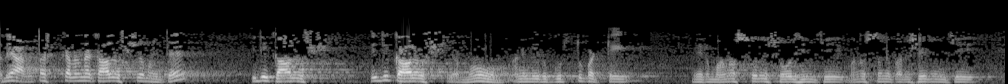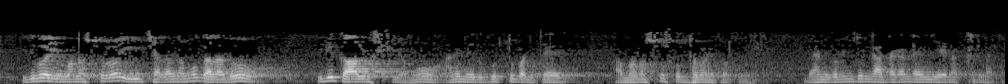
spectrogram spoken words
అదే అంతఃకరణ కాలుష్యం అయితే ఇది కాలుష్యం ఇది కాలుష్యము అని మీరు గుర్తుపట్టి మీరు మనస్సుని శోధించి మనస్సుని పరిశీలించి ఇదిగో ఈ మనస్సులో ఈ చలనము గలదు. ఇది కాలుష్యము అని మీరు గుర్తుపడితే ఆ మనస్సు శుద్ధమైపోతుంది. దాని గురించి ఇంకా అంతకంటే ఏం చేయనక్కర్లేదు.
